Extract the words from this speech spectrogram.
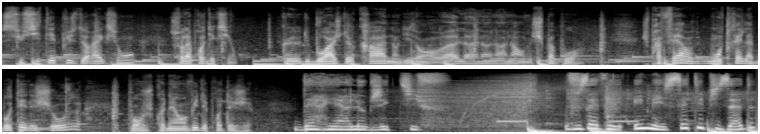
susciter plus de réactions sur la protection que du bourrage de crâne en disant oh, non, non, non, non, je suis pas pour. Je préfère montrer la beauté des choses pour qu'on ait envie de les protéger. Derrière l'objectif. Vous avez aimé cet épisode?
